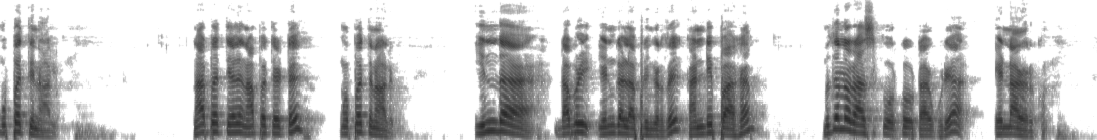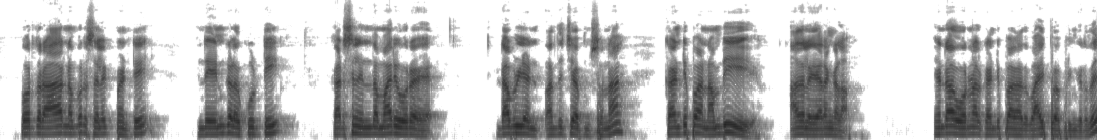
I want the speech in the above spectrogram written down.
முப்பத்தி நாலு நாற்பத்தி ஏழு நாற்பத்தெட்டு முப்பத்தி நாலு இந்த டபுள் எண்கள் அப்படிங்கிறது கண்டிப்பாக மிதுன ராசிக்கு ஒர்க் அவுட் ஆகக்கூடிய எண்ணாக இருக்கும். ஒருத்தர் ஆறு நம்பர் செலக்ட் பண்ணிட்டு இந்த எண்களை கூட்டி கடைசியில் இந்த மாதிரி ஒரு டபுள் எண் வந்துச்சு அப்படின்னு சொன்னால் கண்டிப்பாக நம்பி அதில் இறங்கலாம். ஏண்டா ஒரு நாள் கண்டிப்பாக அது வாய்ப்பு அப்படிங்கிறது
